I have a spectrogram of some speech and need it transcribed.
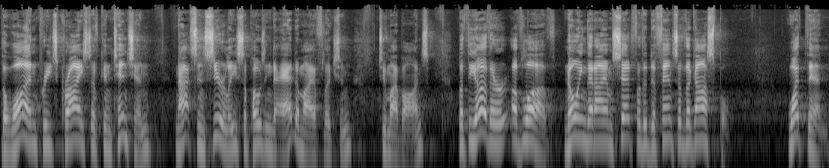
The one preached Christ of contention, not sincerely, supposing to add to my affliction, to my bonds, but the other of love, knowing that I am set for the defense of the gospel. What then?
